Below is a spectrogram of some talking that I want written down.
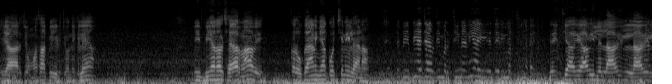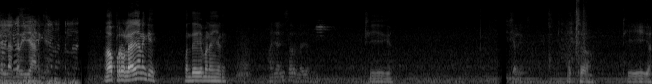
ਯਾਰ ਚੋਂ ਮਸਾਂ ਭੀੜ ਚੋਂ ਨਿਕਲੇ ਆ। ਬੀਬੀਆਂ ਨਾਲ ਸ਼ਹਿਰ ਨਾ ਆਵੇ। ਘਰੋਂ ਕਹਿਣਗੀਆਂ ਕੁਛ ਨਹੀਂ ਲੈਣਾ। ਤੇ ਬੀਬੀ ਅੱਜ ਆਪਦੀ ਮਰਜ਼ੀ ਨਾਲ ਨਹੀਂ ਆਈ ਇਹ ਤੇਰੀ ਮਰਜ਼ੀ ਨਾਲ ਆਈ। ਤੇ ਇੱਥੇ ਆ ਕੇ ਆ ਵੀ ਲੈ ਲਾ ਵੀ ਲੈ ਵੀ ਲੈ ਲਾ ਕਰੀ ਜਾਣਗੇ। ਆ ਉੱਪਰੋਂ ਲੈ ਜਾਣਗੇ ਬੰਦੇ ਜੇ ਬਣੇ ਜਿਹੜੇ। ਹਾਂਜੀ ਹਾਂਜੀ ਸਰ ਲੈ ਜਾਂਦੇ ਠੀਕ ਹੈ ਅੱਛਾ ਠੀਕ ਹੈ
